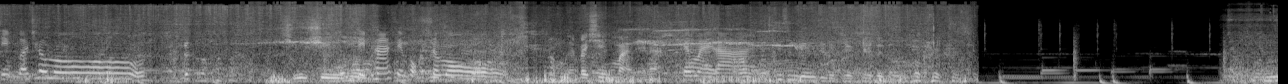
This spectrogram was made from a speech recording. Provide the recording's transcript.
สิบกว่าชั่วโมงชิวสิบห้าสิบหกชั่วโมงๆเหมือนไปเชียงใหม่เลยนะ เชียงใหม่ลาว คน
